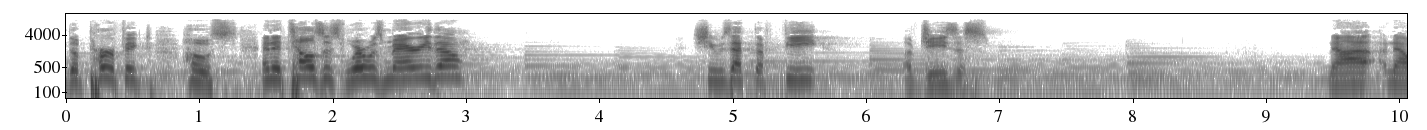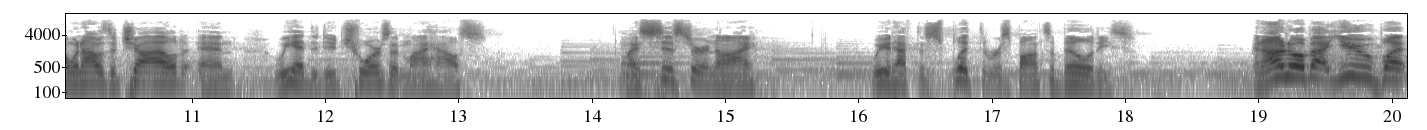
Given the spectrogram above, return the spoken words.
the perfect host. And it tells us where was Mary, though? She was at the feet of Jesus. Now, now, when I was a child and we had to do chores at my house, my sister and I, we would have to split the responsibilities. And I don't know about you, but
